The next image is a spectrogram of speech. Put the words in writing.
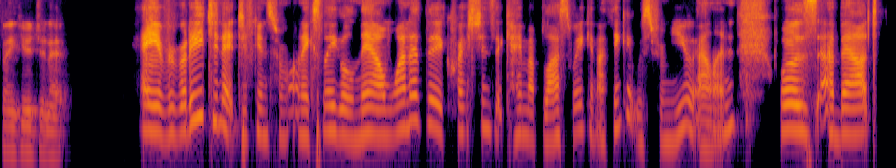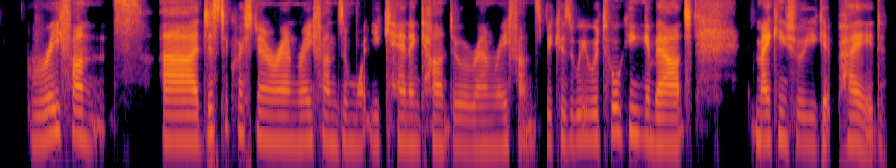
Thank you, Jeanette. Hey everybody, Jeanette Jifkins from Onyx Legal. Now, one of the questions that came up last week, and I think it was from you, Alan, was about refunds. Uh, just a question around refunds and what you can and can't do around refunds, because we were talking about making sure you get paid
